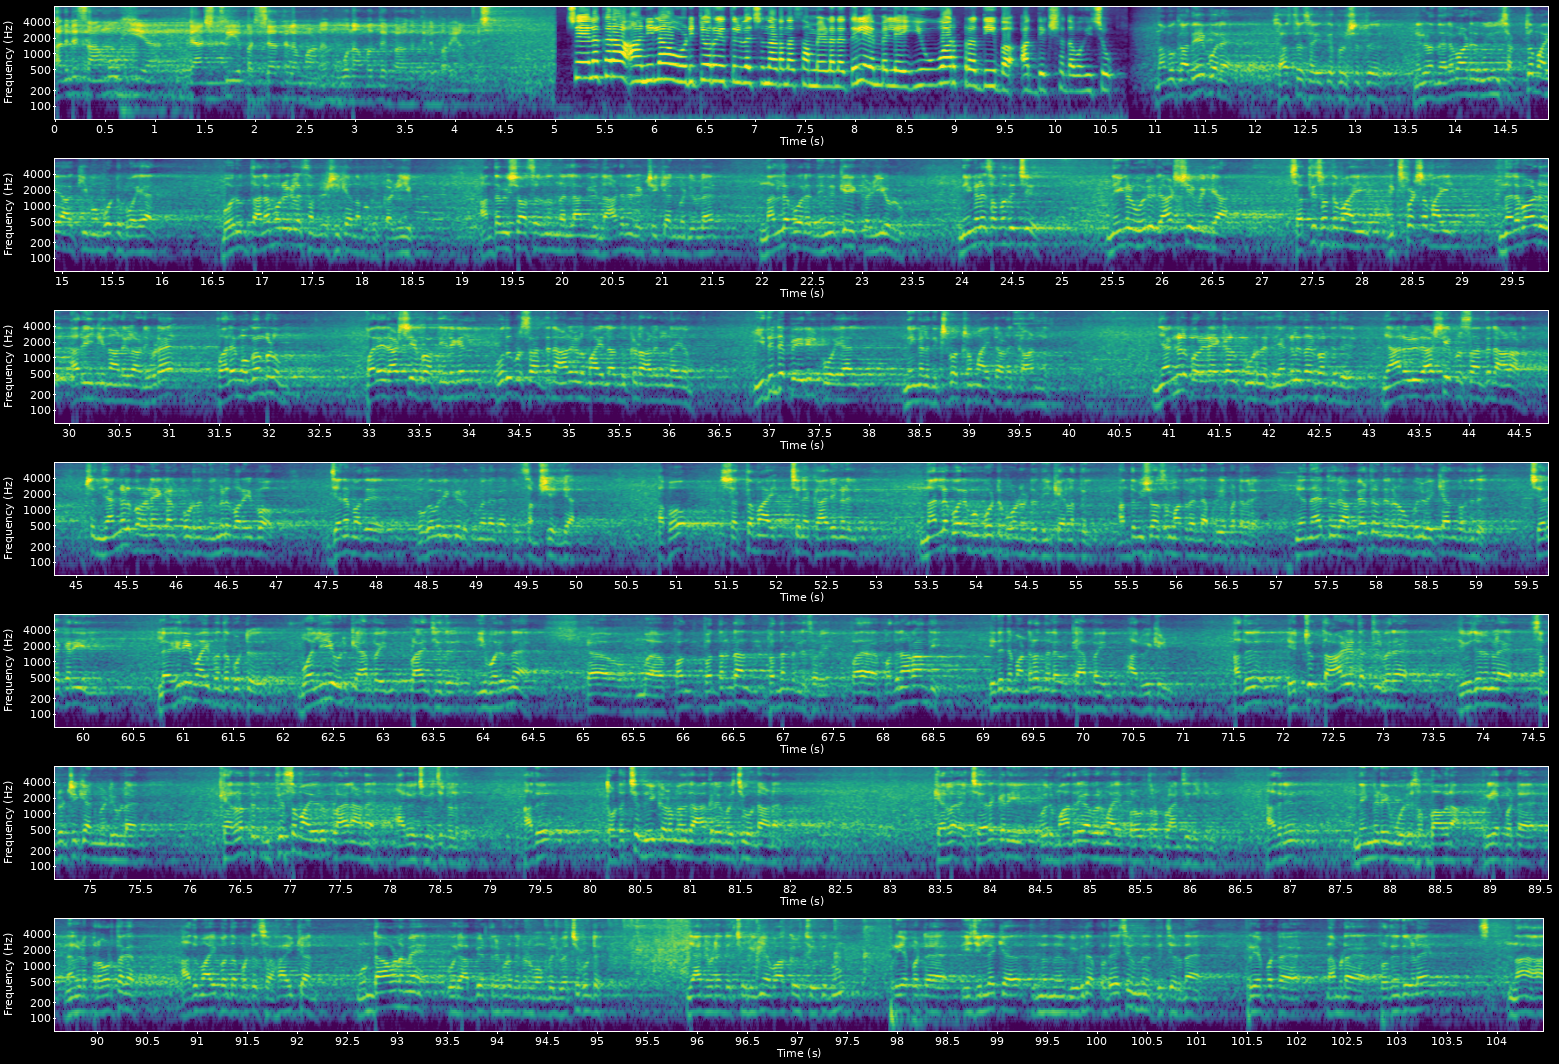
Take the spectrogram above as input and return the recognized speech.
അതിന്റെ സാമൂഹിക രാഷ്ട്രീയ പശ്ചാത്തലമാണ് മൂന്നാമത്തെ ഭാഗത്തിൽ പറയാൻ ഉദ്ദേശിക്കുന്നത്. ചേലക്കര അനില ഓഡിറ്റോറിയത്തിൽ വെച്ച് നടന്ന സമ്മേളനത്തിൽ M L A U R Pradeep അധ്യക്ഷത വഹിച്ചു. നമുക്ക് അതേപോലെ ശാസ്ത്ര സാഹിത്യ പരിഷത്ത് നിങ്ങളുടെ നിലപാടുകളും ശക്തമായി ആക്കി മുമ്പോട്ട് പോയാൽ വരും തലമുറകളെ സംരക്ഷിക്കാൻ നമുക്ക് കഴിയും. അന്ധവിശ്വാസത്തിൽ നിന്നെല്ലാം ഈ നാടിനെ രക്ഷിക്കാൻ വേണ്ടിയുള്ള നല്ല പോലെ നിങ്ങൾക്കേ കഴിയുള്ളൂ. നിങ്ങളെ സംബന്ധിച്ച് നിങ്ങൾ ഒരു രാഷ്ട്രീയമില്ല സത്യസന്ധമായി നിഷ്പക്ഷമായി നിലപാട് അറിയിക്കുന്ന ആളുകളാണ്. ഇവിടെ പല മുഖങ്ങളും പല രാഷ്ട്രീയ പ്രവർത്തി അല്ലെങ്കിൽ പൊതുപ്രസ്ഥാനത്തിന്റെ ആളുകളുമായെല്ലാം നിൽക്കുന്ന ആളുകളുണ്ടായാലും ഇതിന്റെ പേരിൽ പോയാൽ നിങ്ങൾ നിഷ്പക്ഷമായിട്ടാണ് കാണുന്നത്. ഞങ്ങൾ പറയണേക്കാൾ കൂടുതൽ ഞങ്ങൾ ഇന്നലെ പറഞ്ഞിട്ട് ഞാനൊരു രാഷ്ട്രീയ പ്രസ്ഥാനത്തിന്റെ ആളാണ്. പക്ഷെ ഞങ്ങൾ പറയണേക്കാൾ കൂടുതൽ നിങ്ങൾ പറയുമ്പോൾ ജനം അത് മുഖവരിക്കെടുക്കുമെന്ന കാര്യത്തിൽ സംശയമില്ല. അപ്പോൾ ശക്തമായി ചില കാര്യങ്ങളിൽ നല്ല പോലെ മുമ്പോട്ട് പോകേണ്ടത് ഈ കേരളത്തിൽ. അന്ധവിശ്വാസം മാത്രമല്ല പ്രിയപ്പെട്ടവരെ. ഞാൻ നേരത്തെ ഒരു അഭ്യർത്ഥന നിങ്ങളുടെ മുമ്പിൽ വെക്കാമെന്ന് പറഞ്ഞത് ചേലക്കരയിൽ ലഹരിയുമായി ബന്ധപ്പെട്ട് വലിയൊരു ക്യാമ്പയിൻ പ്ലാൻ ചെയ്ത് ഈ വരുന്ന പന്ത്രണ്ടാം തീയതി പന്ത്രണ്ടല്ലേ സോറി പതിനാറാം തീയതി ഇതിന്റെ മണ്ഡലം തല ഒരു ക്യാമ്പയിൻ ആലോചിക്കുന്നുണ്ട്. അത് ഏറ്റവും താഴെ തട്ടിൽ വരെ യുവജനങ്ങളെ സംരക്ഷിക്കാൻ വേണ്ടിയുള്ള കേരളത്തിൽ വ്യത്യസ്തമായ ഒരു പ്ലാനാണ് ആലോചിച്ച് വെച്ചിട്ടുള്ളത്. അത് തുടച്ചു നീക്കണമെന്നതിൽ ആഗ്രഹം വെച്ചുകൊണ്ടാണ് കേരള ചേലക്കരയിൽ ഒരു മാതൃകാപരമായ പ്രവർത്തനം പ്ലാൻ ചെയ്തിട്ടുണ്ട്. അതിന് നിങ്ങളുടെയും ഒരു സംഭാവന പ്രിയപ്പെട്ട നിങ്ങളുടെ പ്രവർത്തകർ അതുമായി ബന്ധപ്പെട്ട് സഹായിക്കാൻ ഉണ്ടാവണമേ ഒരു അഭ്യർത്ഥന കൂടെ നിങ്ങളുടെ മുമ്പിൽ വെച്ചുകൊണ്ട് ഞാനിവിടെ എന്റെ ചുരുങ്ങിയ വാക്കുകൾ ചുരുക്കുന്നു. പ്രിയപ്പെട്ട ഈ ജില്ലയ്ക്ക് നിന്ന് വിവിധ പ്രദേശങ്ങളിൽ നിന്ന് എത്തിച്ചേർന്ന പ്രിയപ്പെട്ട നമ്മുടെ പ്രതിനിധികളെ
